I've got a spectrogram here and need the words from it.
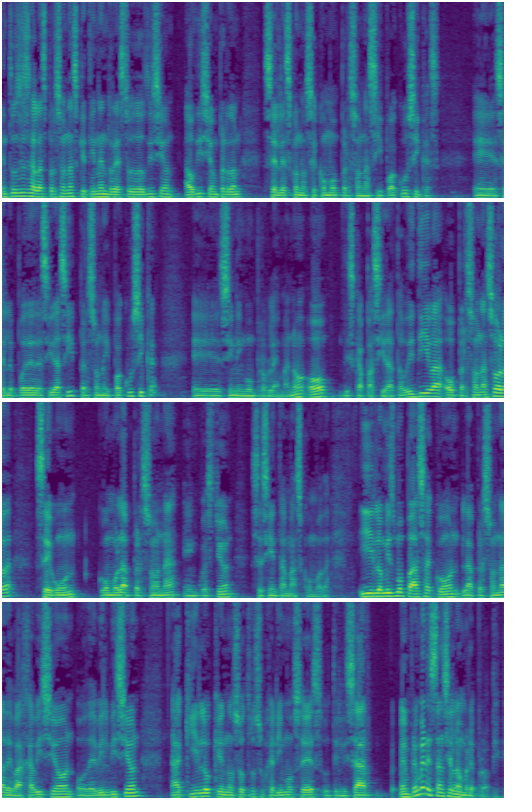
Entonces a las personas que tienen restos de audición, audición perdón, se les conoce como personas hipoacúsicas. Eh, se le puede decir así, persona hipoacúsica, eh, sin ningún problema, ¿no? O discapacidad auditiva o persona sorda, según cómo la persona en cuestión se sienta más cómoda. Y lo mismo pasa con la persona de baja visión o débil visión. Aquí lo que nosotros sugerimos es utilizar, en primera instancia, el nombre propio,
